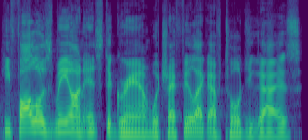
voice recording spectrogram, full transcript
He follows me on Instagram, which I feel like I've told you guys,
